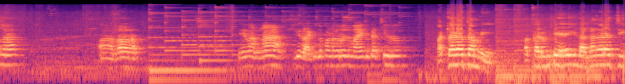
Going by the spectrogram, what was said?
రా తొందరా ఆ, రా రా. ఏమన్నా ఈ రాకెట్ల పండుగ రోజు మా ఇంటికి వచ్చిర్రు అట్లాగా తమ్మి. అక్కడ ఉంటే వీళ్ళు అన్నగారు వచ్చి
